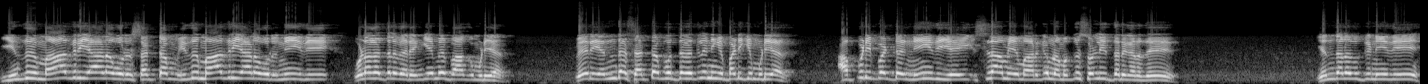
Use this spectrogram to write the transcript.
இது மாதிரியான ஒரு சட்டம் இது மாதிரியான ஒரு நீதி உலகத்தில் வேற எங்கேயுமே பார்க்க முடியாது. வேறு எந்த சட்ட புத்தகத்திலும் நீங்கள் படிக்க முடியாது. அப்படிப்பட்ட நீதியை இஸ்லாமிய மார்க்கம் நமக்கு சொல்லித் தருகிறது. எந்த அளவுக்கு நீதி?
